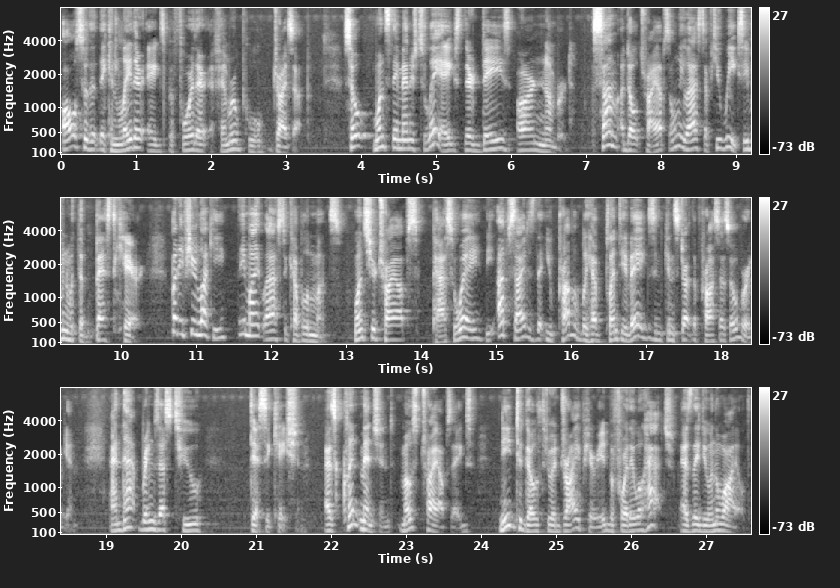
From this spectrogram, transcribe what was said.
all so that they can lay their eggs before their ephemeral pool dries up. So once they manage to lay eggs, their days are numbered. Some adult triops only last a few weeks, even with the best care. But if you're lucky, they might last a couple of months. Once your triops pass away, the upside is that you probably have plenty of eggs and can start the process over again. And that brings us to desiccation. As Clint mentioned, most triops eggs need to go through a dry period before they will hatch, as they do in the wild.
